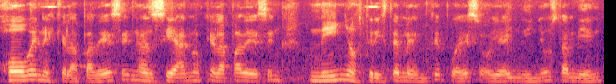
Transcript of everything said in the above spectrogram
jóvenes que la padecen, ancianos que la padecen, niños tristemente, pues hoy hay niños también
